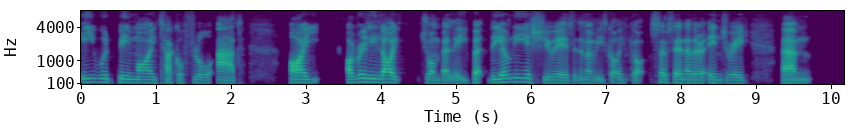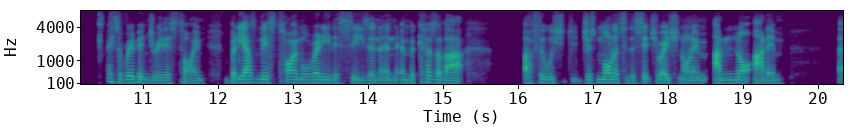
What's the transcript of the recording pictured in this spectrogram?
he would be my tackle floor ad. I I really like Ja'Whaun Bentley, but the only issue is at the moment he's got he's got so say another injury. Um, it's a rib injury this time, but he has missed time already this season, and and because of that, I feel we should just monitor the situation on him and not add him. Uh,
